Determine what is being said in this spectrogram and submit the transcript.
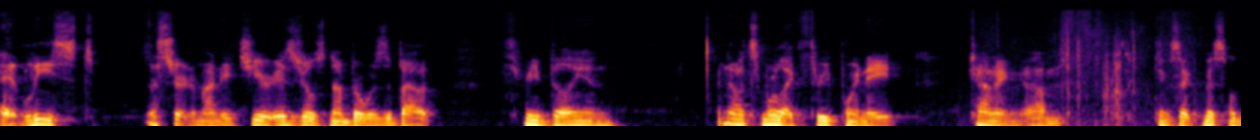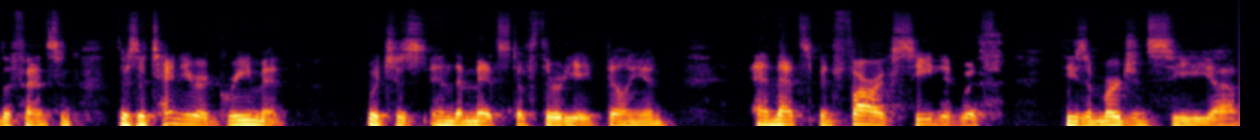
at least a certain amount each year. Israel's number was about three billion. No, it's more like 3.8, counting um, things like missile defense. And there's a 10-year agreement, which is in the midst of 38 billion, and that's been far exceeded with these emergency uh,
